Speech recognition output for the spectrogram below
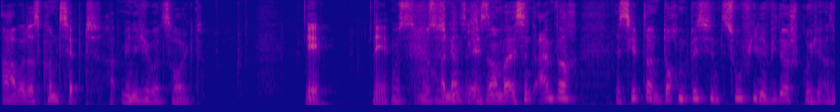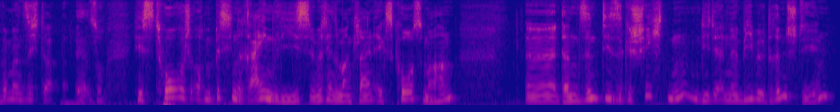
aber das Konzept hat mich nicht überzeugt. Nee. Nee. Muss, muss ich Und ganz ich- ehrlich sagen, weil es sind einfach, es gibt dann doch ein bisschen zu viele Widersprüche. Also wenn man sich da äh, so historisch auch ein bisschen reinliest, wir müssen jetzt mal einen kleinen Exkurs machen, äh, dann sind diese Geschichten, die da in der Bibel drinstehen,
